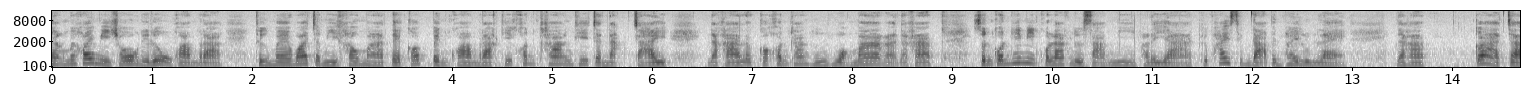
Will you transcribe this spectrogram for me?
ยังไม่ค่อยมีโชคในเรื่องของความรัก ถึงแม้ว่าจะมีเข้ามา แต่ก็เป็นความรักที่ค่อนข้างที่จะหนักใจนะคะ แล้วก็ค่อนข้างหึงหวงมากอะนะคะ ส่วนคนที่มีคนรักหรือสามีภรรยา คือไพ่สิบดาบเป็นไพ่รุนแรงนะคะ ก็อาจจะ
